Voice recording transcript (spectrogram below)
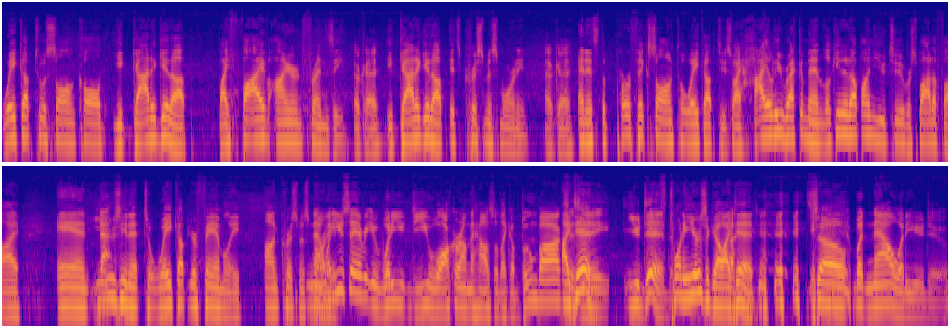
wake up to a song called "You Gotta Get Up" by Five Iron Frenzy. Okay. You gotta get up. It's Christmas morning. Okay. and it's the perfect song to wake up to. So I highly recommend looking it up on YouTube or Spotify and Now- using it to wake up your family on Christmas Now, morning. Now, when you say every, what do you do? You walk around the house with like a boombox? I Is did. it- you did. 20 years ago, I did. so But now, what do you do?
